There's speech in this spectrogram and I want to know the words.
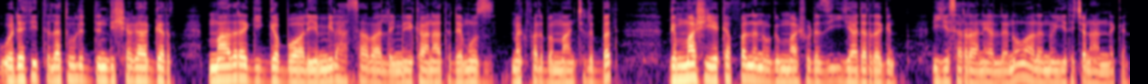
ወደፊት ለትውልድ እንዲሸጋገር ማድረግ ይገባዋል የሚል ሀሳብ አለኝ። የካህናት ደሞዝ መክፈል በማንችልበት ግማሽ እየከፈልን ነው፣ ግማሽ ወደዚህ እያደረግን እየሰራን ያለ ነው ማለት ነው፣ እየተጨናነቅን።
